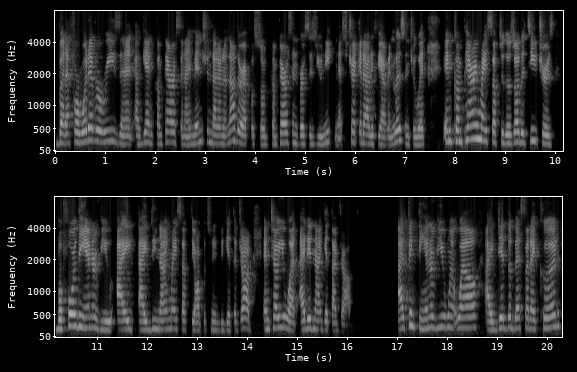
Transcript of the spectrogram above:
but uh, for whatever reason, again, comparison. I mentioned that in another episode, comparison versus uniqueness. Check it out if you haven't listened to it. In comparing myself to those other teachers before the interview, I I denied myself the opportunity to get the job. And tell you what, I did not get that job. I think the interview went well. I did the best that I could.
